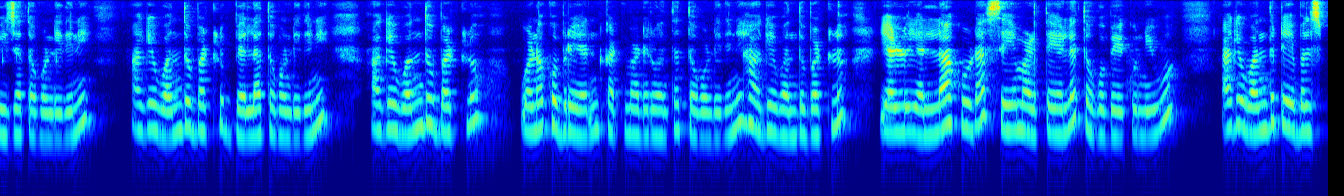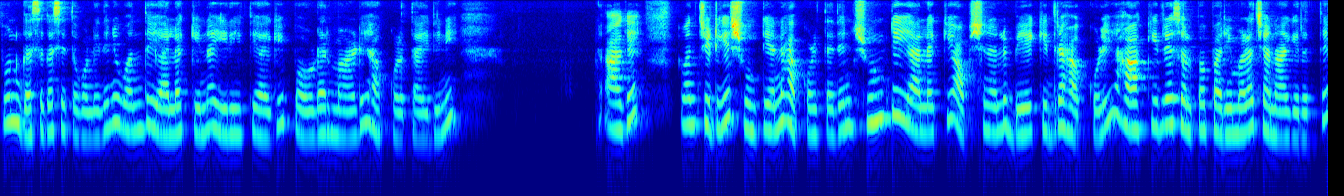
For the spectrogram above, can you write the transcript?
ಬೀಜ ತೊಗೊಂಡಿದ್ದೀನಿ. ಹಾಗೆ ಒಂದು ಬಟ್ಲು ಬೆಲ್ಲ ತೊಗೊಂಡಿದ್ದೀನಿ. ಹಾಗೆ ಒಂದು ಬಟ್ಲು ಒಣ ಕೊಬ್ಬರಿಯನ್ನು ಕಟ್ ಮಾಡಿರುವಂಥ ತೊಗೊಂಡಿದ್ದೀನಿ. ಹಾಗೆ ಒಂದು ಬಟ್ಲು ಎಳ್ಳು ಎಲ್ಲ ಕೂಡ ಸೇಮ್ ಅಳತೆಯಲ್ಲೇ ತೊಗೋಬೇಕು ನೀವು. ಹಾಗೆ ಒಂದು ಟೇಬಲ್ ಸ್ಪೂನ್ ಗಸಗಸೆ ತೊಗೊಂಡಿದ್ದೀನಿ, ಒಂದು ಏಲಕ್ಕಿನ ಈ ರೀತಿಯಾಗಿ ಪೌಡರ್ ಮಾಡಿ ಹಾಕ್ಕೊಳ್ತಾ ಇದ್ದೀನಿ. ಹಾಗೆ ಒಂದು ಚಿಟಿಗೆ ಶುಂಠಿಯನ್ನು ಹಾಕ್ಕೊಳ್ತಾ ಇದ್ದೀನಿ. ಶುಂಠಿ, ಏಲಕ್ಕಿ ಆಪ್ಷನಲ್ಲು ಬೇಕಿದ್ದರೆ ಹಾಕ್ಕೊಳ್ಳಿ, ಹಾಕಿದರೆ ಸ್ವಲ್ಪ ಪರಿಮಳ ಚೆನ್ನಾಗಿರುತ್ತೆ.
